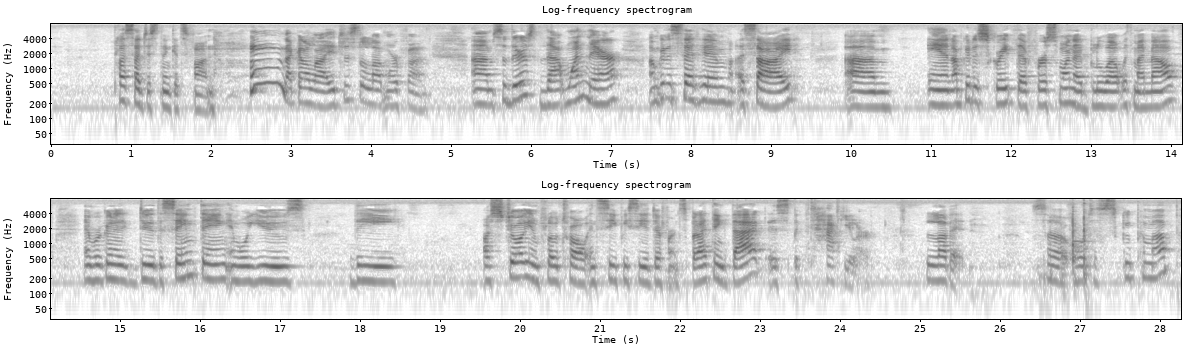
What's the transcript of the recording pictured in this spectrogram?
plus, I just think it's fun. Not gonna lie, it's just a lot more fun. Um, so there's that one there. I'm gonna set him aside. Um, and I'm gonna scrape that first one I blew out with my mouth. And we're gonna do the same thing and we'll use the Australian Floetrol and see if we see a difference. But I think that is spectacular. Love it. So we'll just scoop him up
